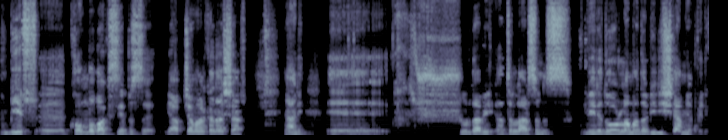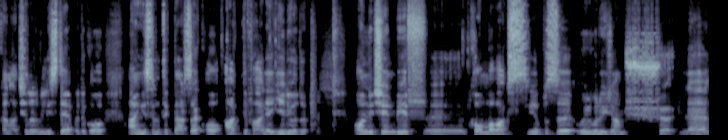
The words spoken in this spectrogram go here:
bir e, combo box yapısı yapacağım arkadaşlar. Yani e, şurada bir hatırlarsanız veri doğrulamada bir işlem yapıyorduk. Hani açılır bir liste yapıyorduk. O hangisini tıklarsak o aktif hale geliyordu. Onun için bir e, combo box yapısı uygulayacağım. Şöyle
